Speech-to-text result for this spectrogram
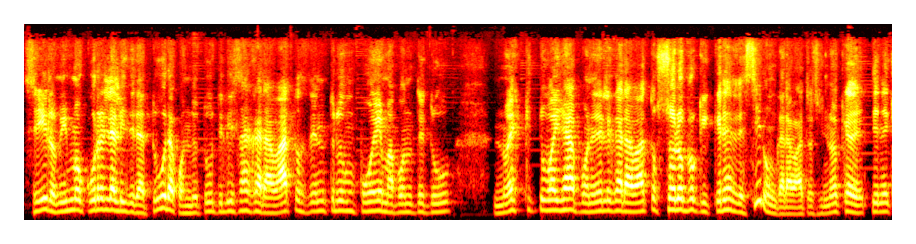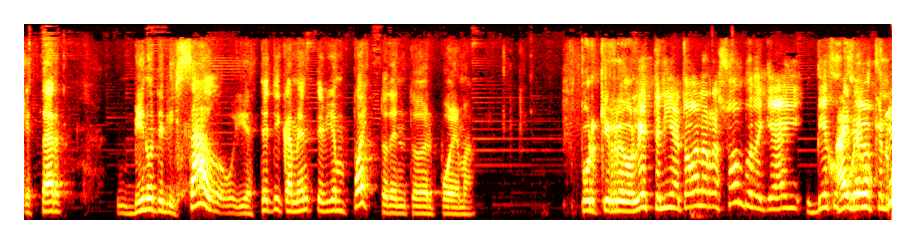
Sí, lo mismo ocurre en la literatura, cuando tú utilizas garabatos dentro de un poema, ponte tú, no es que tú vayas a poner el garabato solo porque quieres decir un garabato, sino que tiene que estar bien utilizado y estéticamente bien puesto dentro del poema. Porque Redolés tenía toda la razón, pues, de que hay viejos culeros que no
